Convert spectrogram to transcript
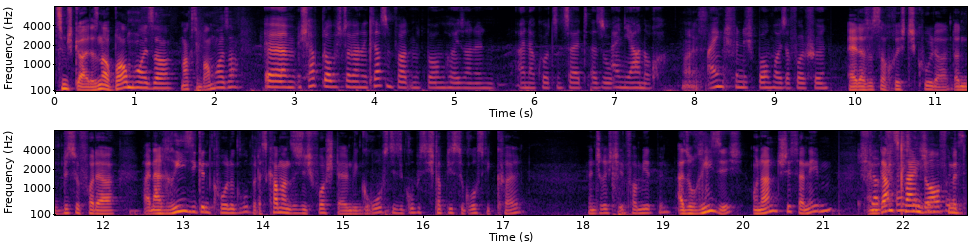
Ziemlich geil. Da sind auch Baumhäuser. Magst du Baumhäuser? Ähm, ich habe, glaube ich, sogar eine Klassenfahrt mit Baumhäusern in einer kurzen Zeit, also ein Jahr noch. Nice. Eigentlich finde ich Baumhäuser voll schön. Ey, das ist auch richtig cool da. Dann bist du vor der einer riesigen Kohlegrube. Das kann man sich nicht vorstellen, wie groß diese Grube ist. Ich glaube, die ist so groß wie Köln, wenn ich richtig informiert bin. Also riesig. Und dann stehst du daneben, Ich in einem glaub, ganz kleinen Dorf mit.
